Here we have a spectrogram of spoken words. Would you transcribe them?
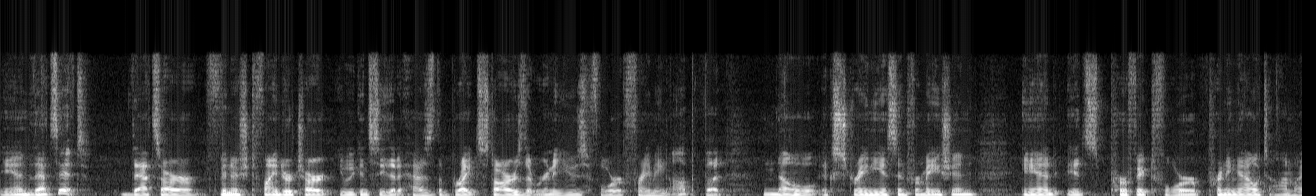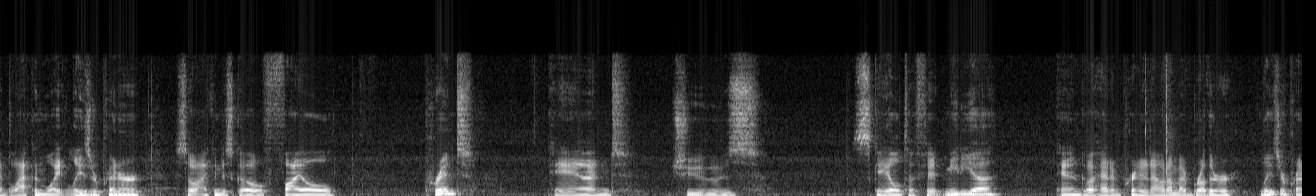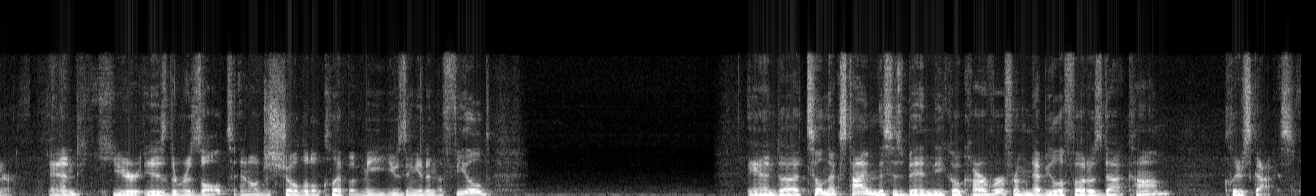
And that's it. That's our finished finder chart. We can see that it has the bright stars that we're going to use for framing up, but no extraneous information, and it's perfect for printing out on my black and white laser printer. So I can just go File, Print, and choose Scale to Fit Media, and go ahead and print it out on my Brother laser printer. And here is the result, and I'll just show a little clip of me using it in the field. And uh, till next time, this has been Nico Carver from nebulaphotos.com. Clear skies.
